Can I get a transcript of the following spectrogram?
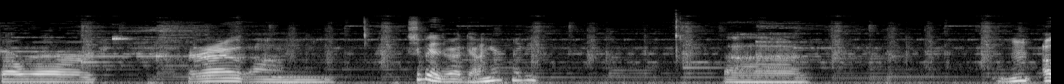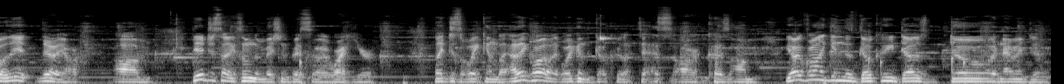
Barrow, road. Um, should be right down here, maybe. Uh, mm, oh, they, there they are. Um, they're just like some of the missions basically like, right here like just awaken like I think probably like the Goku like to SR because um you're finally getting this Goku? He does do or never do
